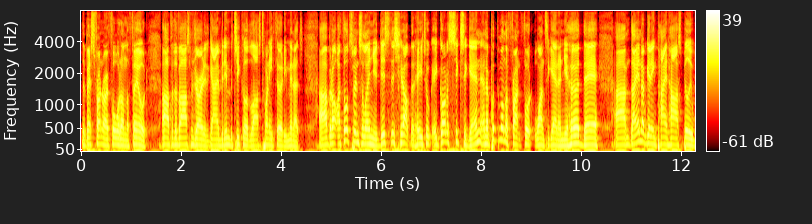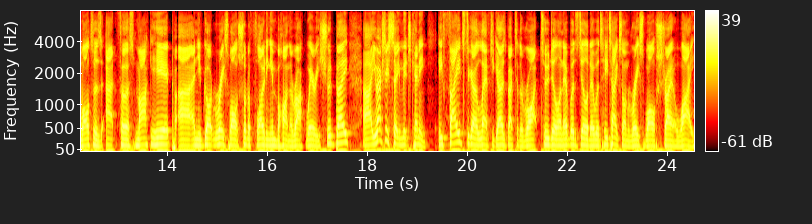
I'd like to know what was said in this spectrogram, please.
the best front row forward on the field uh, for the vast majority of the game, but in particular the last 20, 30 minutes. Uh, but I, thought Spencer Leniu, this this hit up that he took, it got a six again, and it put them on the front foot once again. And you heard there, um, they end up getting Payne Haas, Billy Walters at first marker here, uh, and you've got Reece Walsh sort of floating in behind the ruck where he should be. Uh, you actually see Mitch Kenny. He fades to go left. He goes back to the right to Dylan Edwards. Dylan Edwards, he takes on Reece Walsh straight away.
